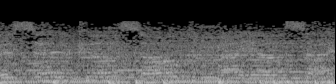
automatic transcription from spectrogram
This circles open by your side.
